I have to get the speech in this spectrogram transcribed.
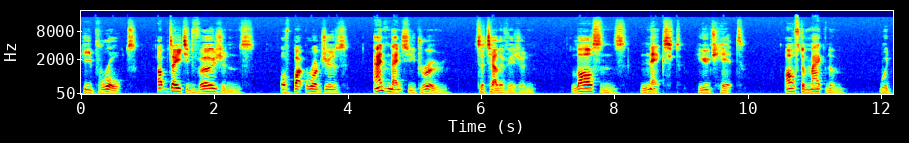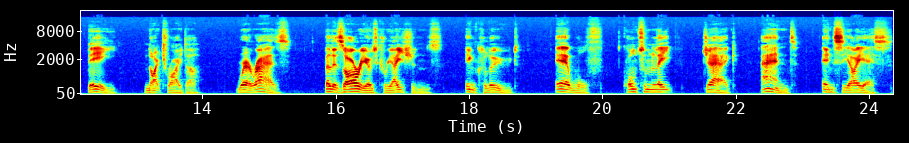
he brought updated versions of Buck Rogers and Nancy Drew to television. Larson's next huge hit after Magnum would be Knight Rider, whereas Bellisario's creations include Airwolf, Quantum Leap, Jag, and NCIS.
